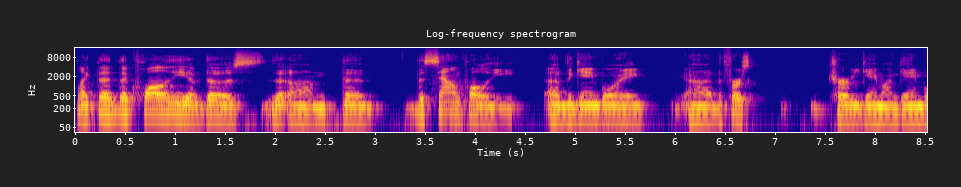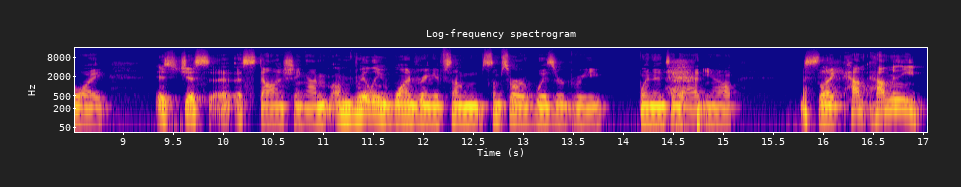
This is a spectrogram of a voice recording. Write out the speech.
Like the the quality of those, the um, the the sound quality of the Game Boy, uh, the first Kirby game on Game Boy, is just uh, astonishing. I'm I'm really wondering if some some sort of wizardry went into that. You know it's like how how many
